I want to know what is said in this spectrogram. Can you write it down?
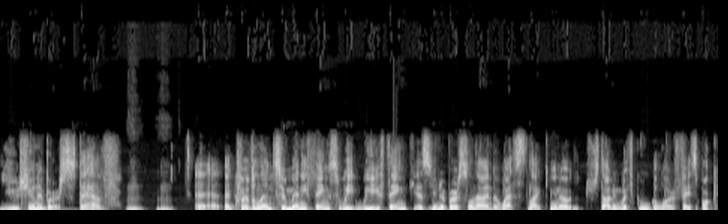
huge universe. They have mm, mm. A, equivalent to many things we we think is universal now in the West, like you know, starting with Google or Facebook.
